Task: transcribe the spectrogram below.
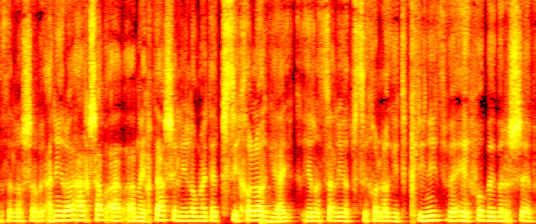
אז זה לא שווה. אני רואה עכשיו, הנכדה שלי לומדת פסיכולוגיה, היא רוצה להיות פסיכולוגית קלינית ואיפה בבאר שבע.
